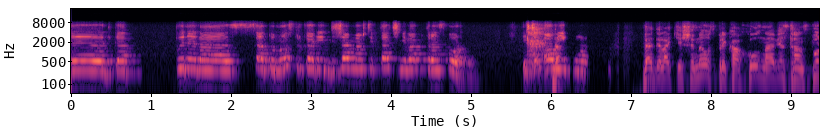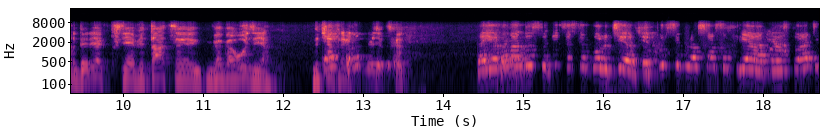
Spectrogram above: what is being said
e, adică până la satul nostru, care deja m-a așteptat cineva cu transportul. Deci au Da. ignorat. Dar de la Chișinău spre Cahul n-aveți transport direct să evitați Găgăuzia. De ce Ei, trebuie să ei, mergeți că... Dar eu nu m-am dus să găsesc acolo certuri. Pur și simplu așa s-a creat o situație.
